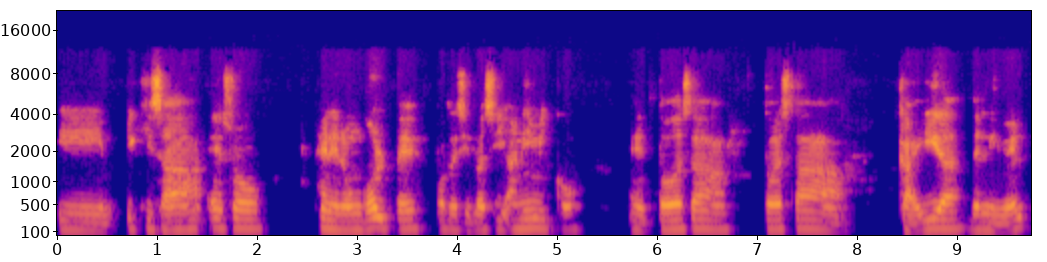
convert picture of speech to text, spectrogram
Y, y quizá eso generó un golpe, por decirlo así, anímico, eh, toda, esta, toda esta caída del nivel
